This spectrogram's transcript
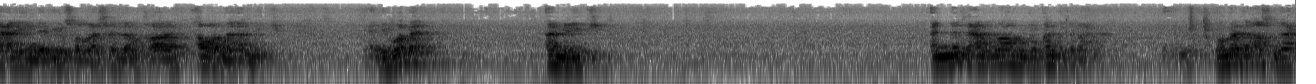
عليه النبي صلى الله عليه وسلم قال أو ما أملك؟ يعني وما أملك؟ أن نزع الله من قلبك الرحمة. يعني وماذا أصنع؟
